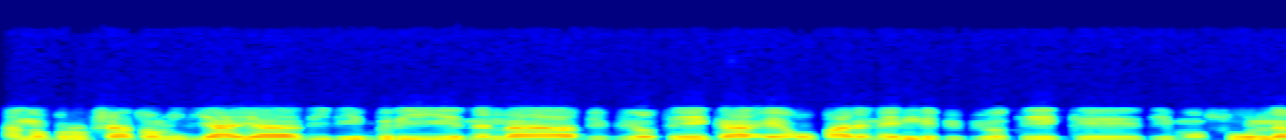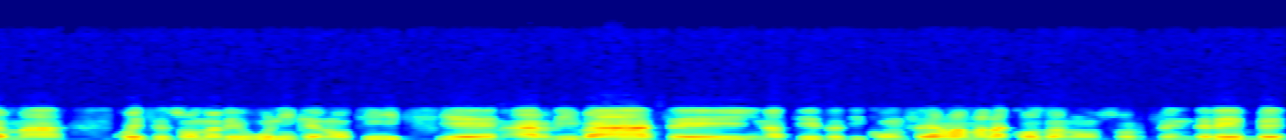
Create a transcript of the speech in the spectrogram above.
Hanno bruciato migliaia di libri nella biblioteca e o pare nelle biblioteche di Mosul, ma queste sono le uniche notizie arrivate in attesa di conferma, ma la cosa non sorprenderebbe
